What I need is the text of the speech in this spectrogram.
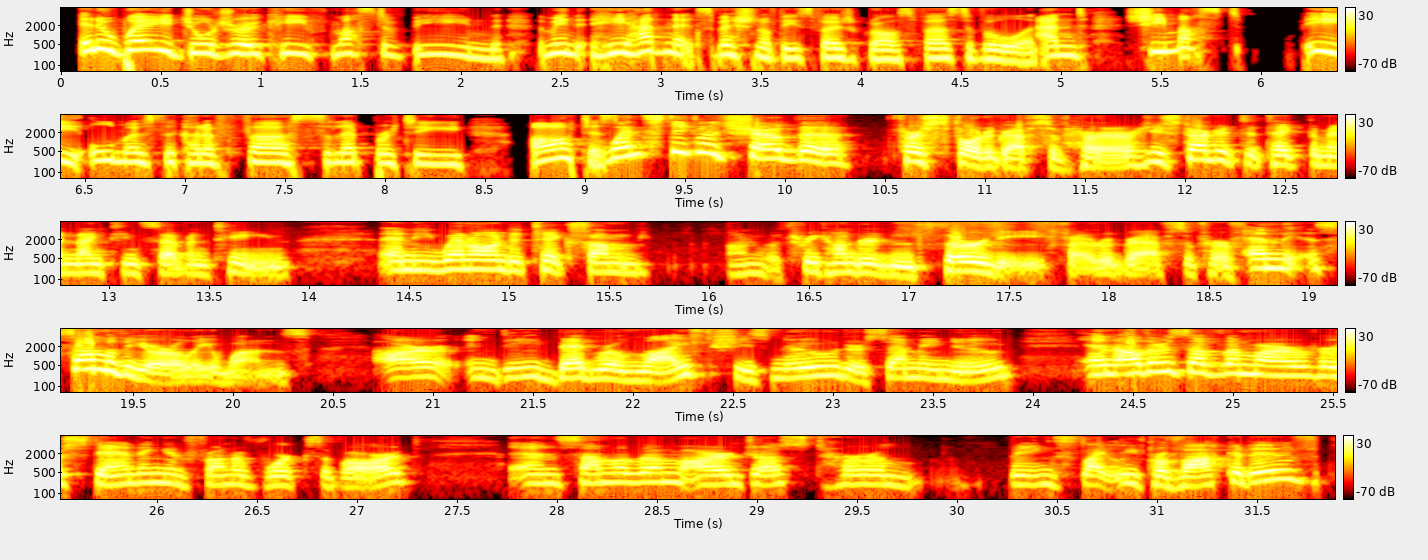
in a way, Georgia O'Keeffe must have been. I mean, he had an exhibition of these photographs, first of all, and she must be almost the kind of first celebrity artist. When Stieglitz showed the first photographs of her, he started to take them in 1917. And he went on to take some I don't know, 330 photographs of her. And the, some of the early ones are indeed bedroom life. She's nude or semi nude. And others of them are her standing in front of works of art. And some of them are just her being slightly provocative.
